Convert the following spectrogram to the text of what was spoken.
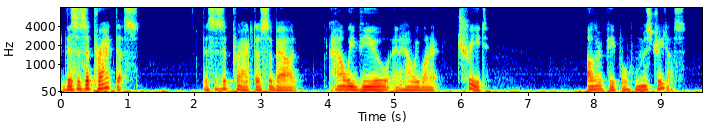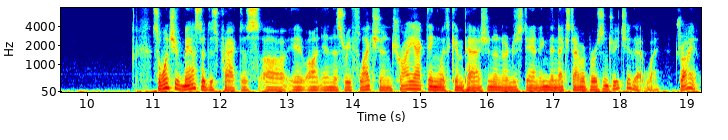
this is a practice. This is a practice about how we view and how we want to treat other people who mistreat us. So once you've mastered this practice uh, in, in, this reflection, try acting with compassion and understanding the next time a person treats you that way. Try it.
